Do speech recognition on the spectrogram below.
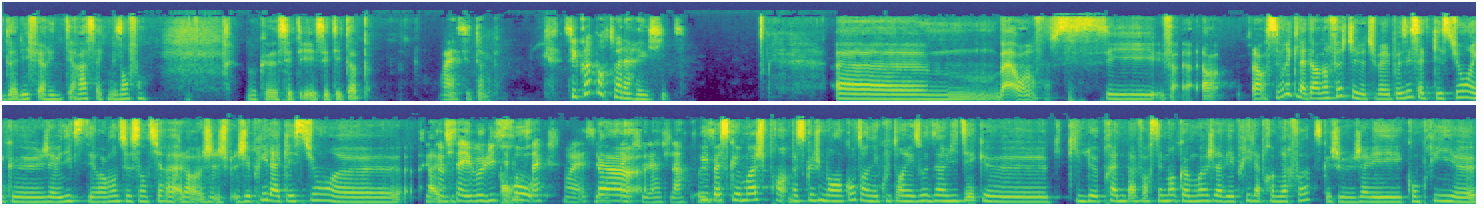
d'aller faire une terrasse avec mes enfants. Donc c'était c'était top. Ouais, c'est top. C'est quoi pour toi la réussite? Bah, c'est. Alors, c'est vrai que la dernière fois, tu m'avais posé cette question et que j'avais dit que c'était vraiment de se sentir. Alors j'ai pris la question. Euh, comme ça évolue, c'est pour ça que, ouais, c'est pour ça que je, la repose. Oui, parce que moi je prends, parce que je me rends compte en écoutant les autres invités que qu'ils le prennent pas forcément comme moi je l'avais pris la première fois, parce que j'avais compris, euh,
